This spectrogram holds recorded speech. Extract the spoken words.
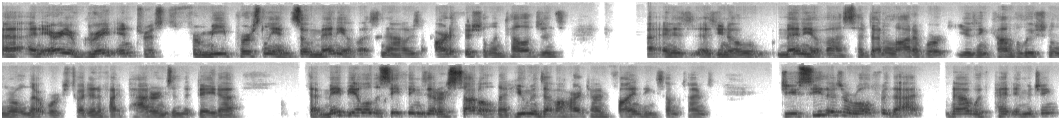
uh, an area of great interest for me personally and so many of us now is artificial intelligence. Uh, and as, as you know, many of us have done a lot of work using convolutional neural networks to identify patterns in the data that may be able to see things that are subtle that humans have a hard time finding sometimes. Do you see there's a role for that now with PET imaging?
